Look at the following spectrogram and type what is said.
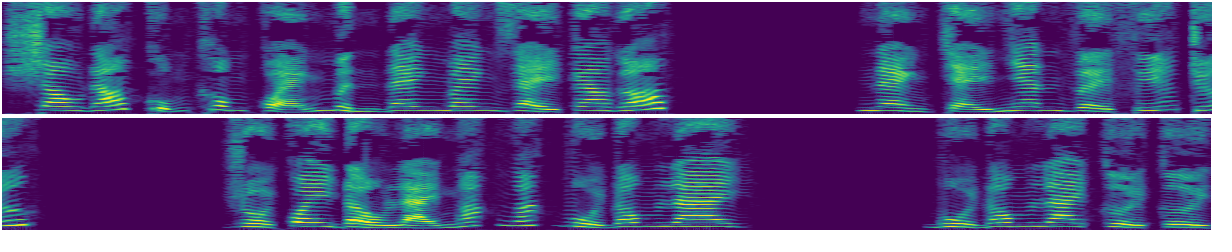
Sau đó cũng không quản mình đang mang giày cao gót. Nàng chạy nhanh về phía trước. Rồi quay đầu lại ngắt ngắt Bùi Đông Lai. Bùi Đông Lai cười cười,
